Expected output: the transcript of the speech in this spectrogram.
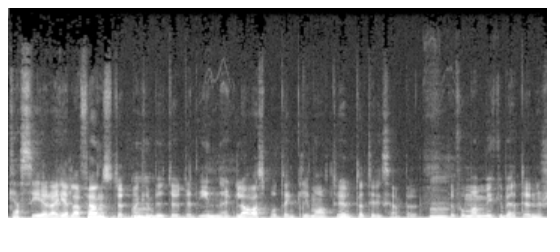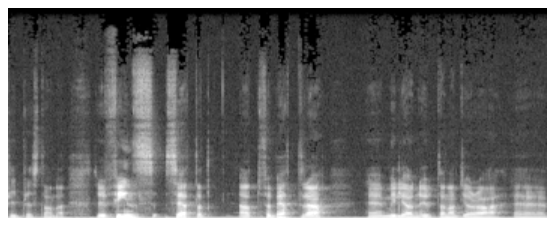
kassera hela fönstret. Man kan byta ut ett innerglas mot en klimatruta till exempel. Då får man mycket bättre energiprestanda. Så det finns sätt att, att förbättra miljön utan att göra eh,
